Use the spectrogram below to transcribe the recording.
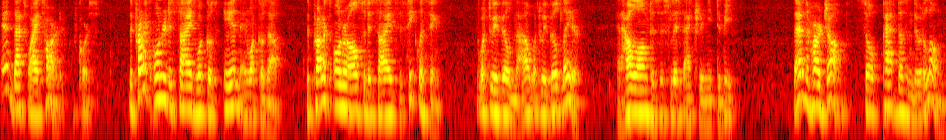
And that's why it's hard, of course. The product owner decides what goes in and what goes out. The product owner also decides the sequencing. What do we build now? What do we build later? And how long does this list actually need to be? That is a hard job, so Pat doesn't do it alone.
